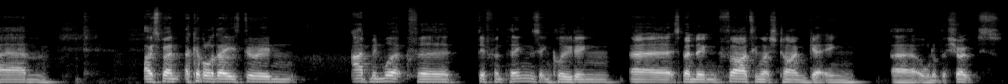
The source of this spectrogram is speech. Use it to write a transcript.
Um, I spent a couple of days doing admin work for different things, including uh, spending far too much time getting uh, all of the shows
